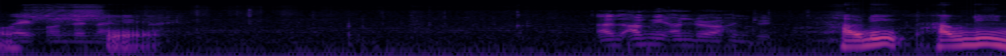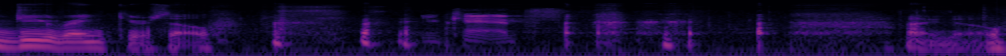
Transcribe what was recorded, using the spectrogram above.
Oh, like under shit. 99. I, I mean under 100. How do you how do you de-rank yourself? You can't. I know.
